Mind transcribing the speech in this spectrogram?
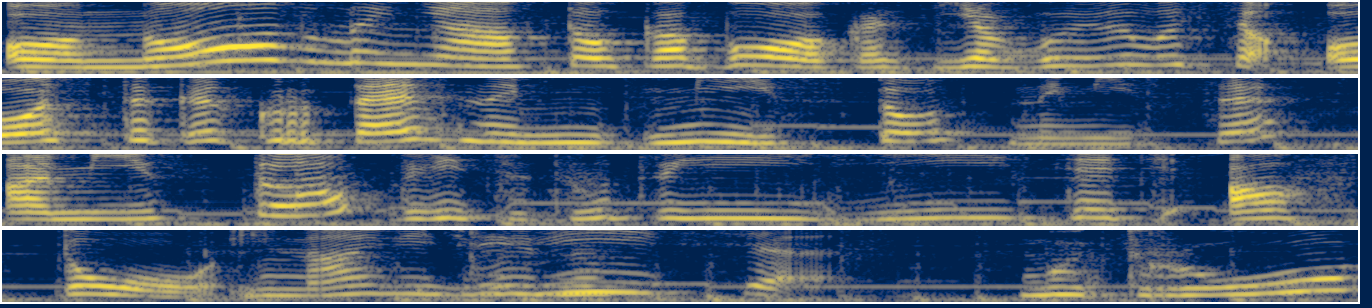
оновлення автокабока. З'явилося ось таке крутезне місто. Не місце, а місто. Дивіться, тут і їздять авто. І навіть видно Дивіться. метро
